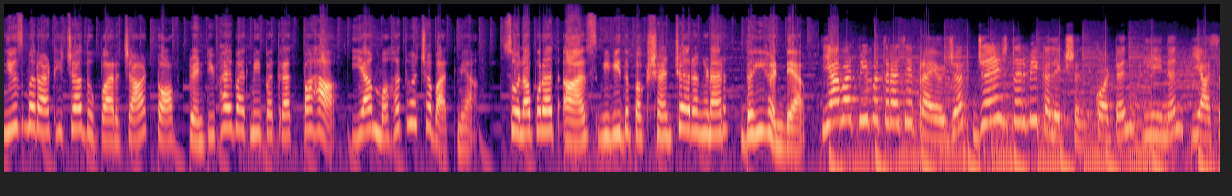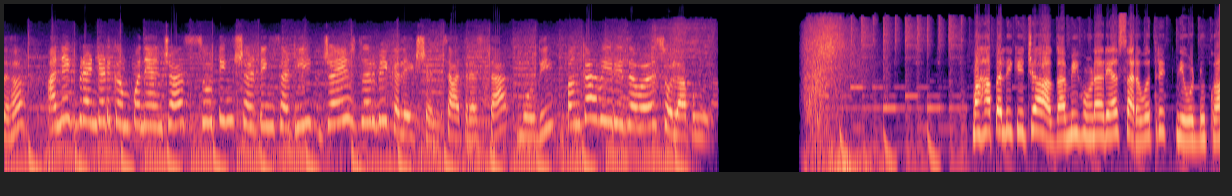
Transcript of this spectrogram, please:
न्यूज मराठीच्या दुपारच्या टॉप ट्वेंटी फाय बातमीपत्रात पहा या महत्त्वाच्या बातम्या. सोलापुरात आज विविध पक्षांच्या रंगणार दहीहंड्या. या बातमीपत्राचे प्रायोजक Jayesh Darbi collection cotton linen यासह अनेक ब्रँडेड कंपन्यांच्या सुटिंग शर्टिंगसाठी जयेश दर्बी कलेक्शन सात रस्ता मोदी पंकाविरी जवळ सोलापूर. महापालिकेच्या आगामी होणाऱ्या सार्वत्रिक निवडणुका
